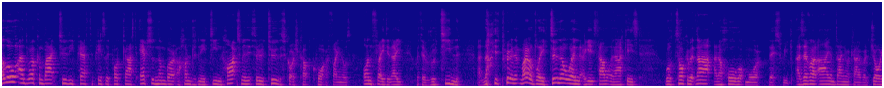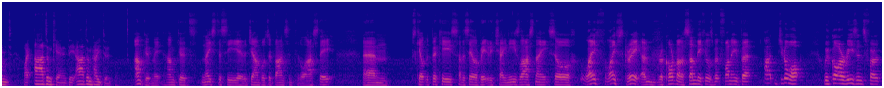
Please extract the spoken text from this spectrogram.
Hello and welcome back to the Perth to Paisley podcast, episode number 118. Hearts made it through to the Scottish Cup quarter-finals on Friday night with a routine, and that is putting it mildly, 2 0 win against Hamilton Accies. We'll talk about that and a whole lot more this week. As ever, I am Daniel McIver, joined by Adam Kennedy. Adam, how you doing? I'm good, mate. I'm good. Nice to see uh, the Jambos advance into the last eight. Um, scalped the bookies, had a celebratory Chinese last night. So life, life's great. I'm recording on a Sunday, feels a bit funny, but uh, do you know what? We've got our reasons for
